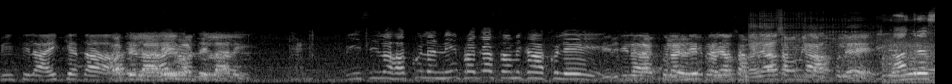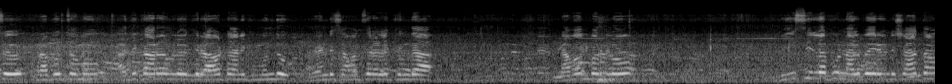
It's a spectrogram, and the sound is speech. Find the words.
బీసీల ఐక్యత. బీసీల హక్కులన్నీ ప్రజాస్వామిక హక్కులే. బీసీల హక్కులన్నీ ప్రజాస్వా- ప్రజాస్వామిక హక్కులే. కాంగ్రెస్ ప్రభుత్వము అధికారంలోకి రావడానికి ముందు రెండు సంవత్సరాల కింద నవంబర్లో బీసీలకు నలభై రెండు శాతం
